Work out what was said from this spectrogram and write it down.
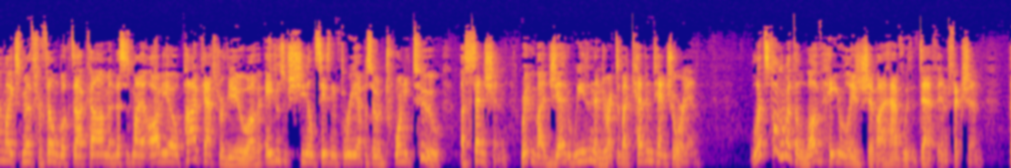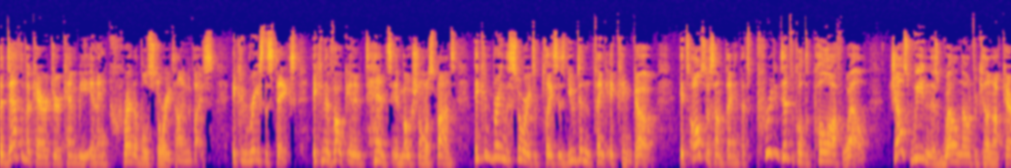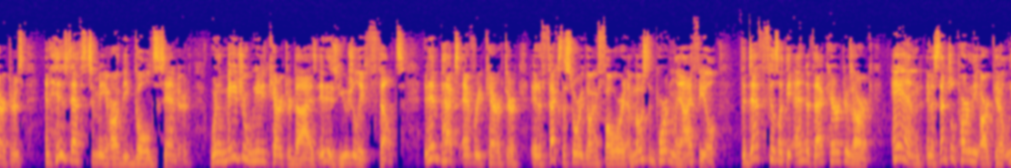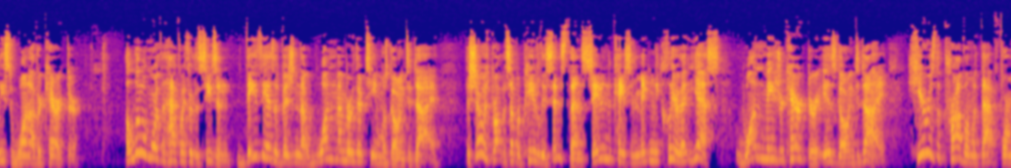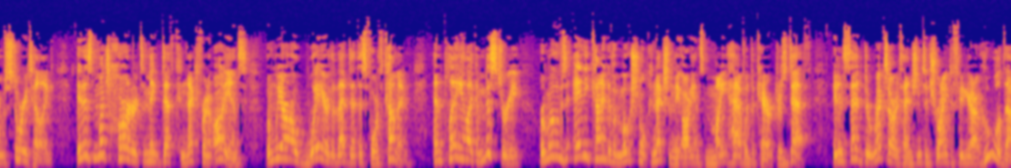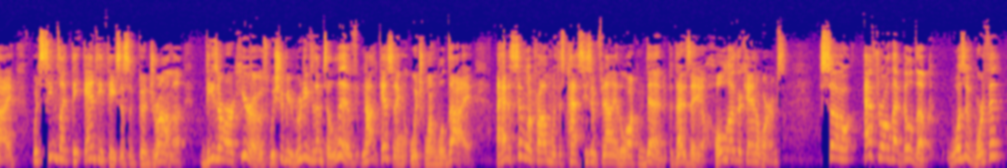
I'm Mike Smith for Filmbook.com, and this is my audio podcast review of Agents of S.H.I.E.L.D. Season 3, Episode 22, Ascension, written by Jed Whedon and directed by Kevin Tancharoen. Let's talk about the love hate relationship I have with death in fiction. The death of a character can be an incredible storytelling device. It can raise the stakes. It can evoke an intense emotional response. It can bring the story to places you didn't think it can go. It's also something that's pretty difficult to pull off well. Joss Whedon is well known for killing off characters, and his deaths to me are the gold standard. When a major Whedon character dies, it is usually felt. It impacts every character, it affects the story going forward, and most importantly, I feel, the death feels like the end of that character's arc and an essential part of the arc of at least one other character. A little more than halfway through the season, Daisy has a vision that one member of their team was going to die. The show has brought this up repeatedly since then, stating the case and making it clear that yes, one major character is going to die. Here is the problem with that form of storytelling. It is much harder to make death connect for an audience when we are aware that that death is forthcoming, and playing it like a mystery removes any kind of emotional connection the audience might have with the character's death. It instead directs our attention to trying to figure out who will die, which seems like the antithesis of good drama. These are our heroes, we should be rooting for them to live, not guessing which one will die. I had a similar problem with this past season finale of The Walking Dead, but that is a whole other can of worms. So, after all that build-up, was it worth it?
